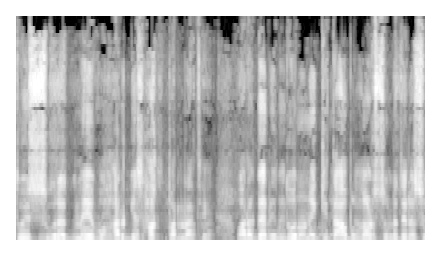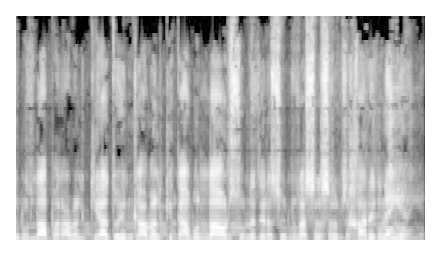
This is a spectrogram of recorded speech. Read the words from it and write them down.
تو اس صورت میں وہ ہرگز حق پر نہ تھے۔ اور اگر ان دونوں نے کتاب کتاب اللہ اور سنت رسول اللہ پر عمل کیا تو ان کا عمل کتاب اللہ اور سنت رسول اللہ صلی اللہ علیہ وسلم سے خارج نہیں ہے۔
